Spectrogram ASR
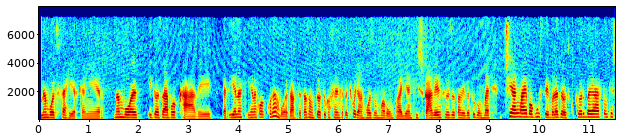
nem volt fehér kenyér, nem volt igazából kávé. Tehát ilyenek, ilyenek akkor nem voltak. Tehát azon töltük a fejünket, hogy hogyan hozzunk magunkkal egy ilyen kis kávéfőzőt, amiben tudunk, mert Chiang Mai-ba 20 évvel ezelőtt körbejártunk, és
